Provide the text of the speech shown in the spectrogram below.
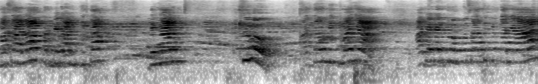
masalah perbedaan kitab dengan suhuf atau hikmahnya. Ada dari kelompok satu pertanyaan?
